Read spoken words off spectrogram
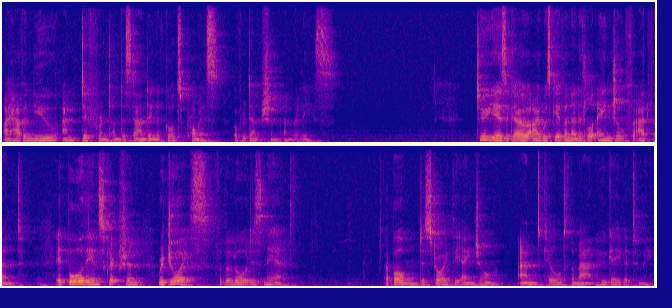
I have a new and different understanding of God's promise of redemption and release. Two years ago, I was given a little angel for Advent. It bore the inscription, Rejoice, for the Lord is near. A bomb destroyed the angel and killed the man who gave it to me.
